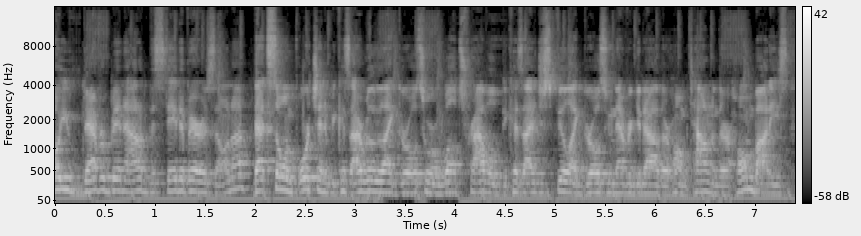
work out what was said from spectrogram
Oh, you've never been out of the state of Arizona? That's so unfortunate because I really like girls who are well traveled because I just feel like girls who never get out of their hometown and their homebodies,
